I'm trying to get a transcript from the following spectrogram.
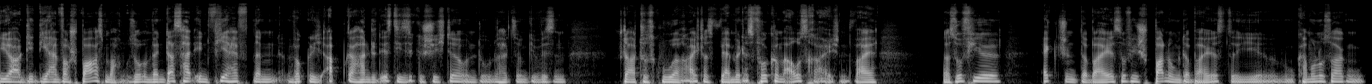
ja, die, die einfach Spaß machen. So, und wenn das halt in vier Heften dann wirklich abgehandelt ist, diese Geschichte, und du halt so einen gewissen Status quo erreicht hast, wäre mir das vollkommen ausreichend, weil da so viel Action dabei ist, so viel Spannung dabei ist, die kann man nur sagen,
